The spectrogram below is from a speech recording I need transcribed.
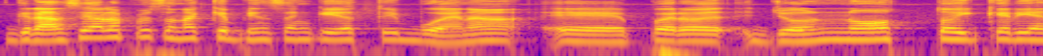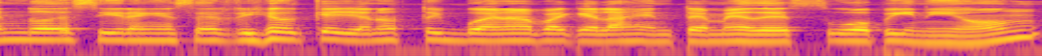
gracias a las personas que piensan que yo estoy buena. eh, pero yo no estoy queriendo decir en ese reel que yo no estoy buena para que la gente me dé su opinión.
